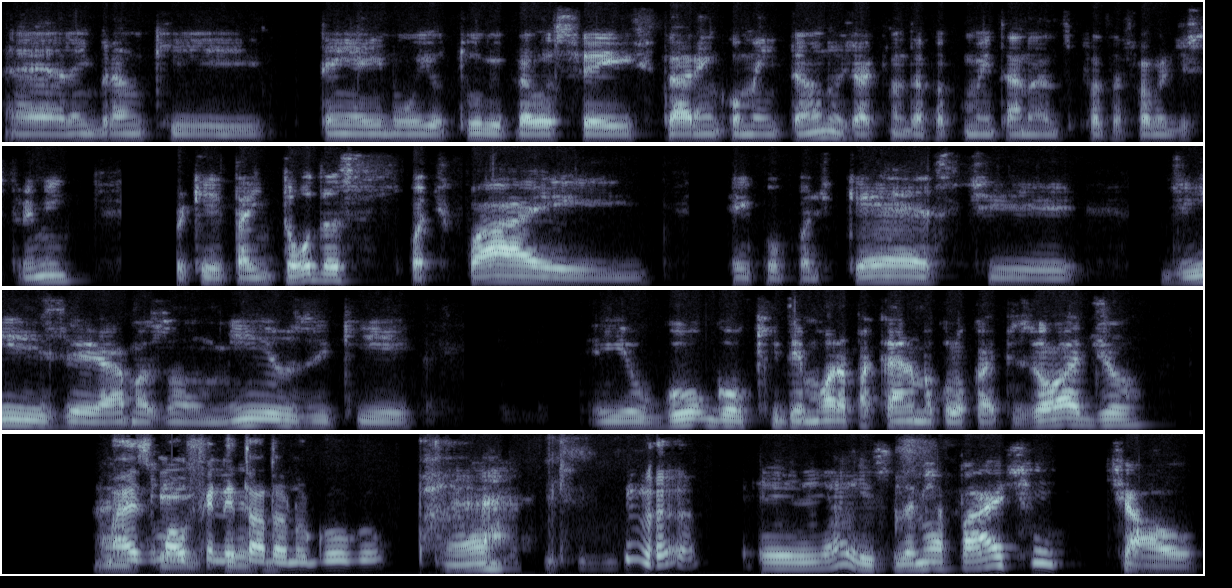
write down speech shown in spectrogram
É, lembrando que tem aí no YouTube para vocês estarem comentando, já que não dá para comentar nas plataformas de streaming, porque está em todas, Spotify, Apple Podcast, Deezer, Amazon Music e o Google que demora pra caramba colocar o episódio. né, Mais uma alfinetada no Google. É. E é isso. Da minha parte, tchau.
